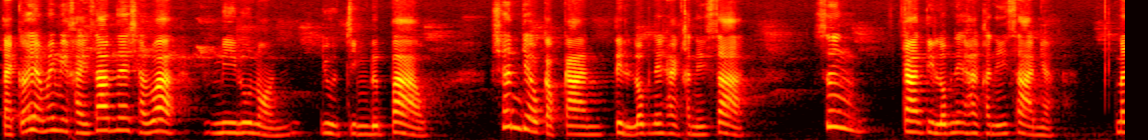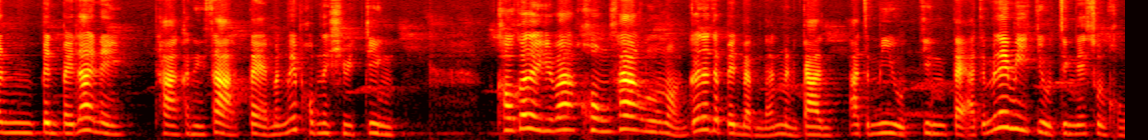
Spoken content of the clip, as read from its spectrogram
แต่ก็ยังไม่มีใครทราบแน่ชัดว่ามีรูหนอนอยู่จริงหรือเปล่า เช่นเดียวกับการติดลบในทางคณิตศาสตร์ ซึ่งการติดลบในทางคณิตศาสตร์เนี่ยมันเป็นไปได้ในทางคณิตศาสตร์ แต่มันไม่พบในชีวิตจริง เขาก็เลยคิดว่าโครงสร้างรูหนอนก็น่าจะเป็นแบบนั้นเหมือนกัน อาจจะมีอยู่จริง แต่อาจจะไม่ได้มีอยู่จริงในส่วนของ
